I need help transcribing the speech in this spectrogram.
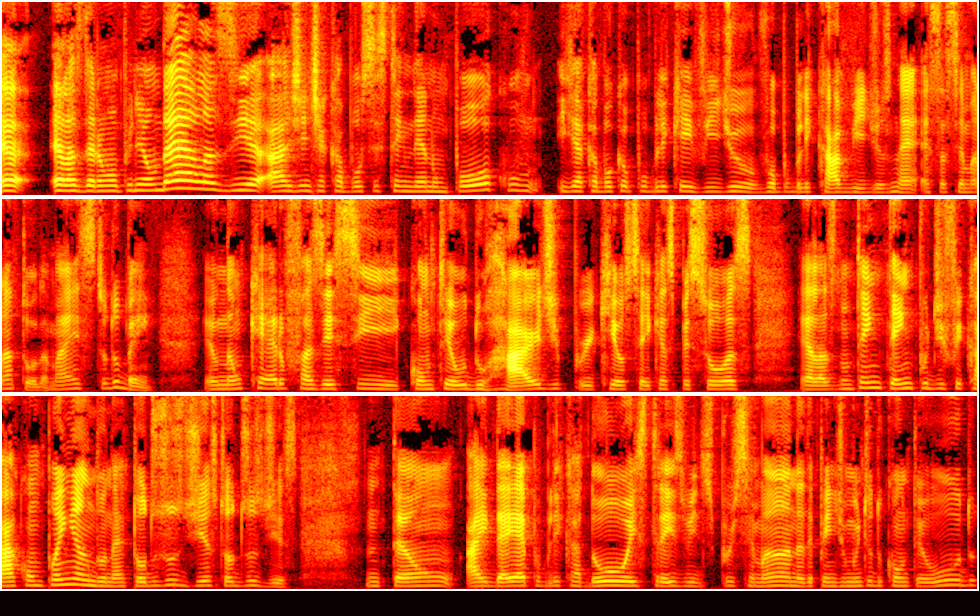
É, elas deram a opinião delas e a gente acabou se estendendo um pouco e acabou que eu publiquei vídeo, vou publicar vídeos, né, essa semana toda, mas tudo bem. Eu não quero fazer esse conteúdo hard porque eu sei que as pessoas, elas não têm tempo de ficar acompanhando, né, todos os dias, todos os dias. Então, a ideia é publicar dois, três vídeos por semana, depende muito do conteúdo.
